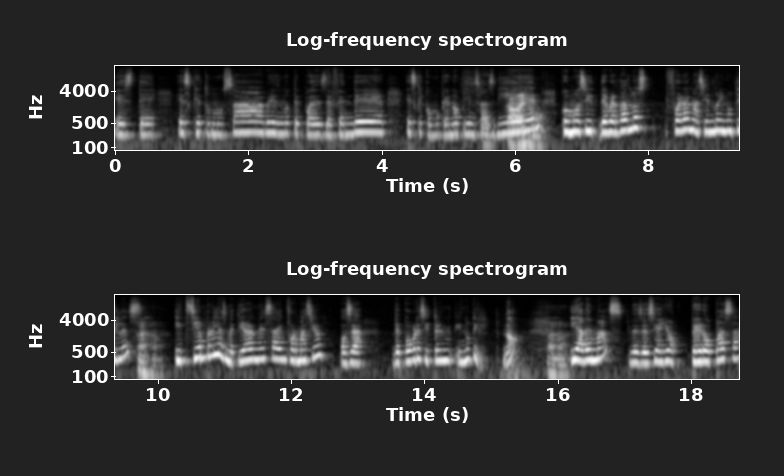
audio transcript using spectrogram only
este, es que tú no sabes, no te puedes defender, es que como que no piensas bien, como si de verdad los fueran haciendo inútiles y siempre les metieran esa información, o sea, de pobrecito inútil, ¿no? Y además, les decía yo, pero pasa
